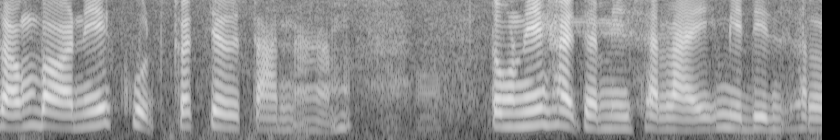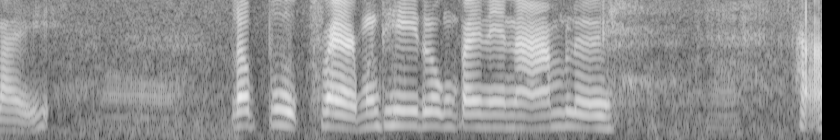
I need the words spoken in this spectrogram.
สองบ่อนี้ขุดก็เจอตาน้ำตรงนี้ค่ะจะมีสไลด์มีดินสไลด์อ๋อเราปลูกแฝกบางทีลงไปในน้ำเลยค่ะ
